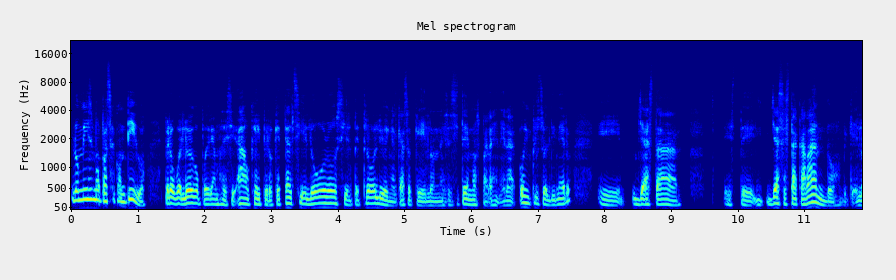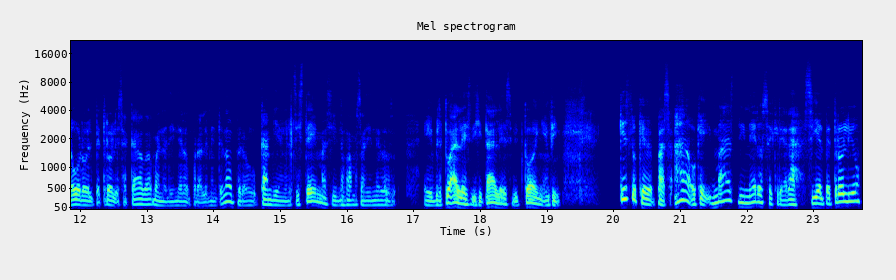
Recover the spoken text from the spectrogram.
Lo mismo pasa contigo, pero luego podríamos decir, ah, ok, pero ¿qué tal si el oro, si el petróleo, en el caso que lo necesitemos para generar, o incluso el dinero, eh, ya está este, ya se está acabando, que el oro, el petróleo se acaba, bueno, el dinero probablemente no, pero cambien el sistema, si nos vamos a dineros eh, virtuales, digitales, Bitcoin, en fin. ¿Qué es lo que pasa? Ah, ok, más dinero se creará. Si el petróleo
